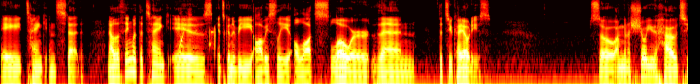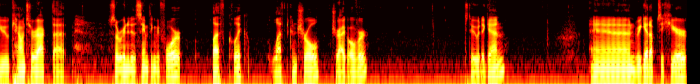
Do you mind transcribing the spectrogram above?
a tank instead. Now the thing with the tank is it's going to be obviously a lot slower than the two coyotes. So I'm going to show you how to counteract that. So we're going to do the same thing before. Left click, left control, drag over. Do it again and we get up to here.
